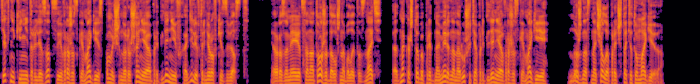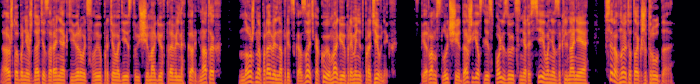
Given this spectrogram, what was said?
Техники нейтрализации вражеской магии с помощью нарушения определений входили в тренировки звезд. Разумеется, она тоже должна была это знать, однако чтобы преднамеренно нарушить определение вражеской магии, нужно сначала прочитать эту магию, а чтобы не ждать и заранее активировать свою противодействующую магию в правильных координатах, нужно правильно предсказать, какую магию применит противник. В первом случае, даже если используется не рассеивание заклинания, все равно это также трудно.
